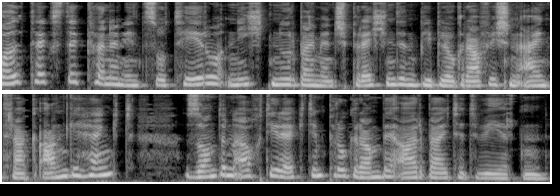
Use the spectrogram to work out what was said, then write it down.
Volltexte können in Zotero nicht nur beim entsprechenden bibliografischen Eintrag angehängt, sondern auch direkt im Programm bearbeitet werden.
